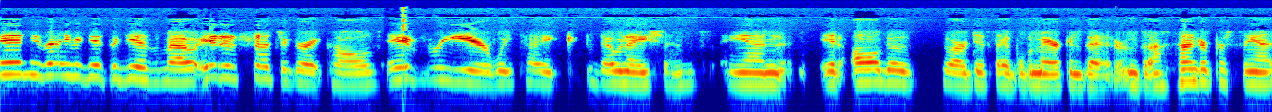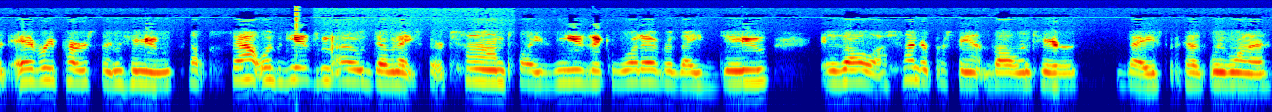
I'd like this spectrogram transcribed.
anything to get to Gizmo. It is such a great cause. Every year we take donations and it all goes to our disabled American veterans. A hundred percent. Every person who helps out with Gizmo donates their time, plays music, whatever they do is all a hundred percent volunteer based because we want to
